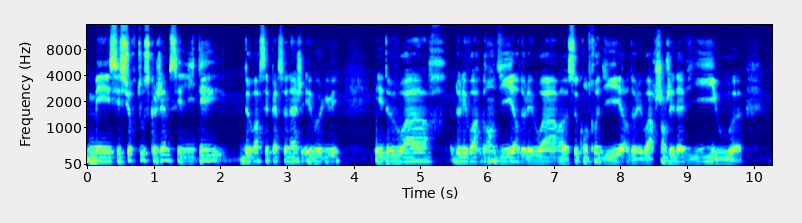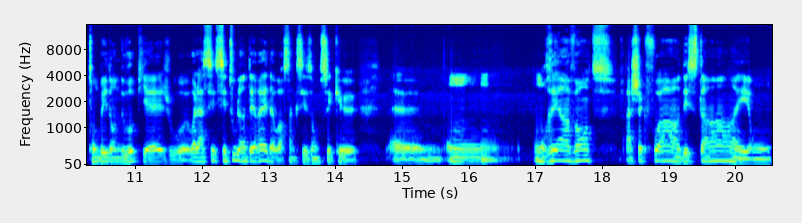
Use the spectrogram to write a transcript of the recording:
mais c'est surtout ce que j'aime, c'est l'idée de voir ces personnages évoluer et de voir, de les voir grandir, de les voir euh, se contredire, de les voir changer d'avis ou euh, tomber dans de nouveaux pièges. Euh, voilà, c'est tout l'intérêt d'avoir cinq saisons, c'est que réinvente à chaque fois un destin et on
